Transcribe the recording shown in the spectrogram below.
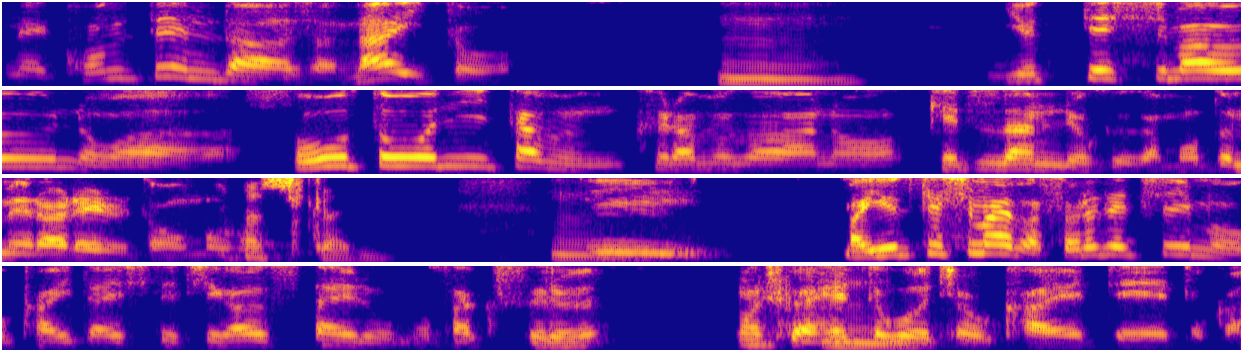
ね、コンテンダーじゃないとうん。言ってしまうのは、相当に多分、クラブ側の決断力が求められると思う。確かに。うん。うん。まあ、言ってしまえば、それでチームを解体して違うスタイルを模索する。もしくはヘッドコーチを変えてとか、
